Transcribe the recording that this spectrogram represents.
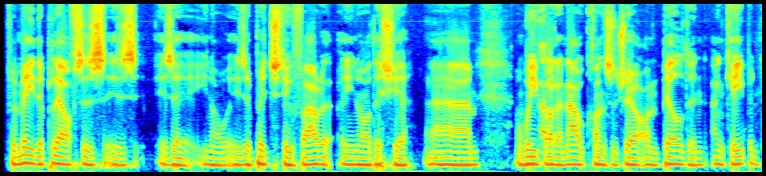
for me the playoffs is is is a you know is a bridge too far, you know, this year, um, and we've got to now concentrate on building and keeping.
